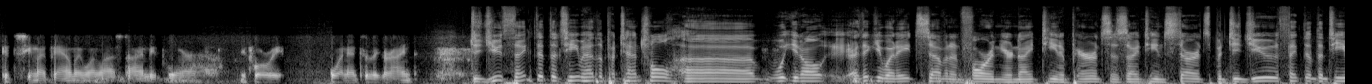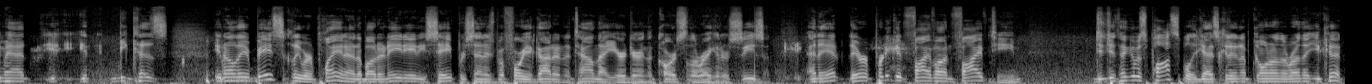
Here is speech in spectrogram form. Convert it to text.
get to see my family one last time before before we went into the grind. Did you think that the team had the potential? Uh, you know, I think you went eight, seven, and four in your 19 appearances, 19 starts. But did you think that the team had because you know they basically were playing at about an 880 save percentage before you got into town that year during the course of the regular season, and they had, they were a pretty good five on five team. Did you think it was possible you guys could end up going on the run that you could?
